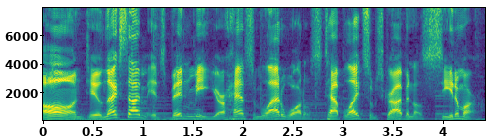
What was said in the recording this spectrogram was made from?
Until next time, it's been me, your handsome lad Wattles. Tap like, subscribe, and I'll see you tomorrow.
